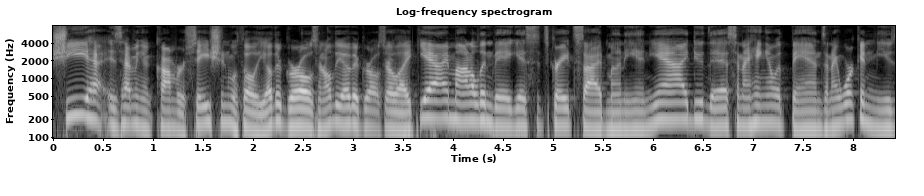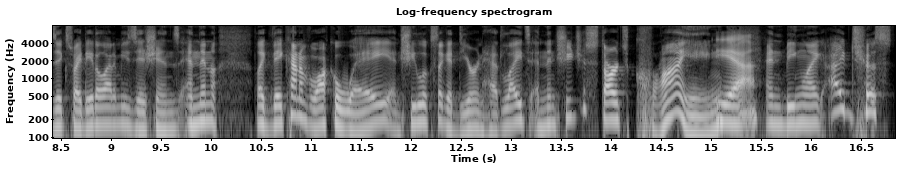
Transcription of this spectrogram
she ha- is having a conversation with all the other girls, and all the other girls are like, "Yeah, I model in Vegas. It's great side money, and yeah, I do this, and I hang out with bands, and I work in music, so I date a lot of musicians." And then, like, they kind of walk away, and she looks like a deer in headlights, and then she just starts crying, Yeah. and being like, "I just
